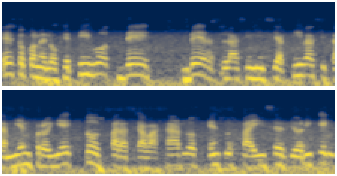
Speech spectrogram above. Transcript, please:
Esto con el objetivo de ver las iniciativas y también proyectos para trabajarlos en sus países de origen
